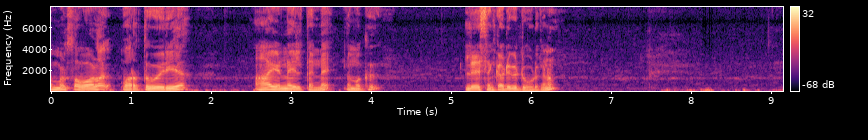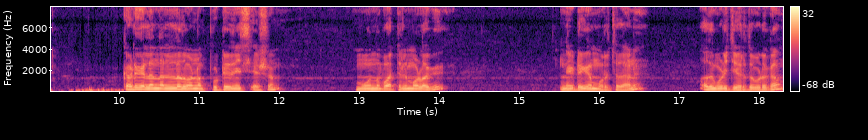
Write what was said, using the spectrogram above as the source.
നമ്മൾ സവാള വറുത്ത് കോരിയ ആ എണ്ണയിൽ തന്നെ നമുക്ക് ലേശം കടുകിട്ട് കൊടുക്കണം. കടുകെല്ലാം നല്ലതുവണ്ണം പൊട്ടിയതിന് ശേഷം മൂന്ന് വറ്റൽമുളക് നെടുക മുറിച്ചതാണ്. അതും കൂടി ചേർത്ത് കൊടുക്കാം.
